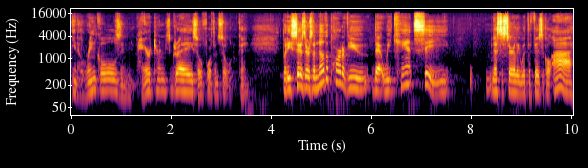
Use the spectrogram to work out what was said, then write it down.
you know, wrinkles and hair turns gray, so forth and so on, okay? But he says there's another part of you that we can't see necessarily with the physical eye,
